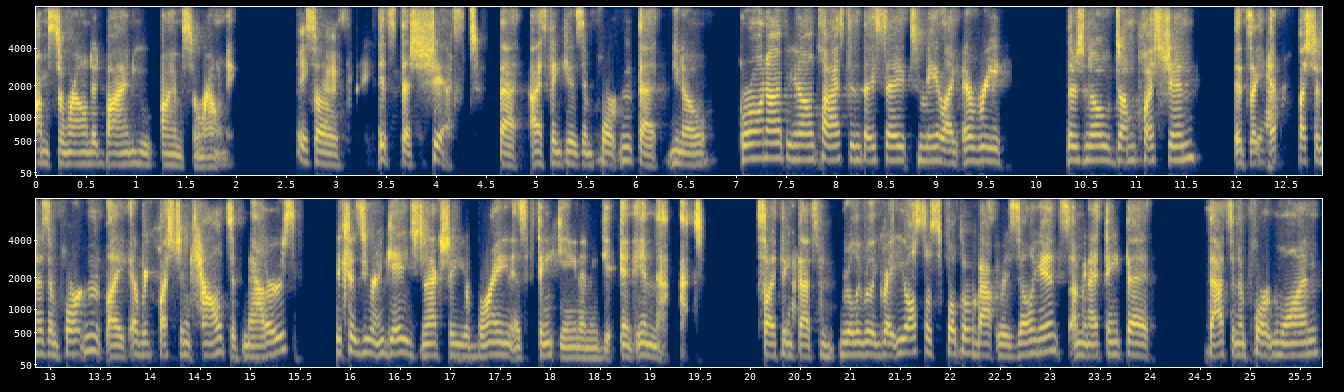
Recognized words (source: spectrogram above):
I'm surrounded by and who I'm surrounding. Exactly. So it's the shift that I think is important that, you know, growing up, you know, in class, didn't they say to me, like every, there's no dumb question. It's like yeah. every question is important. Like every question counts. It matters because you're engaged and actually your brain is thinking and, and in that. So I think yeah. that's really, really great. You also spoke about resilience. I mean, I think that that's an important one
